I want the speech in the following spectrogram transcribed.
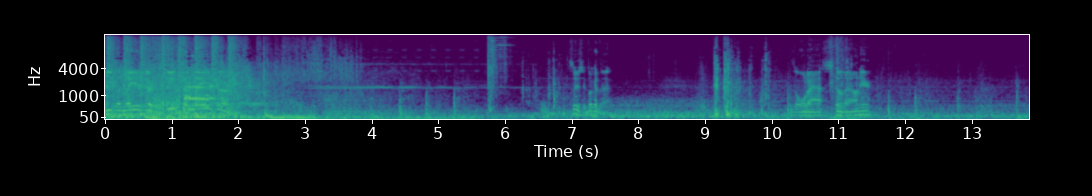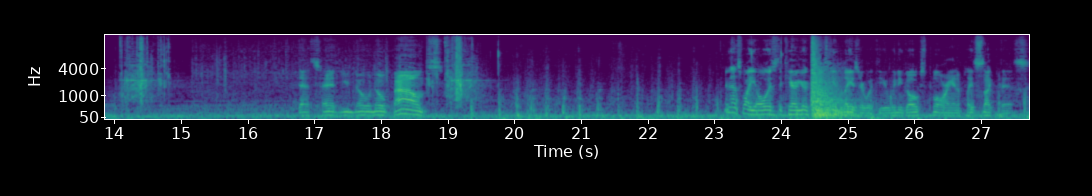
Eat a laser. Eat the laser. Seriously, look at that. His old ass is still down here. Deathshead, you know no bounds. And that's why you always have to carry your trusty laser with you when you go exploring in places like this.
